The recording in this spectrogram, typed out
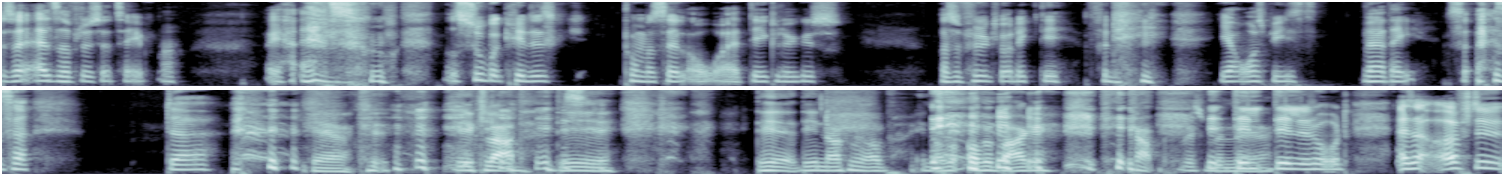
så jeg har altid haft lyst til at tabe mig. Og jeg har altid været super kritisk på mig selv over, at det ikke lykkes. Og selvfølgelig gjorde det ikke det, fordi jeg overspiste hver dag. Så altså, der... ja, det, det er klart. Det, det, er, det er nok en op, en op, op bakke kamp, hvis man... det, det, det er lidt hårdt. Altså ofte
